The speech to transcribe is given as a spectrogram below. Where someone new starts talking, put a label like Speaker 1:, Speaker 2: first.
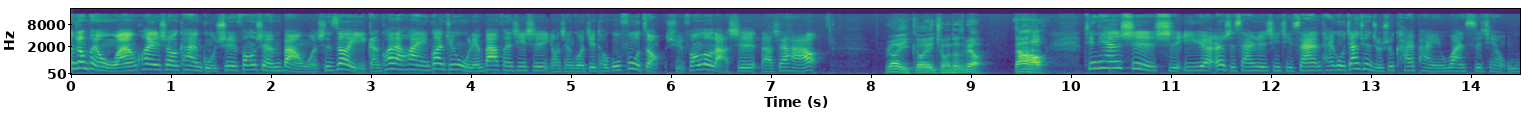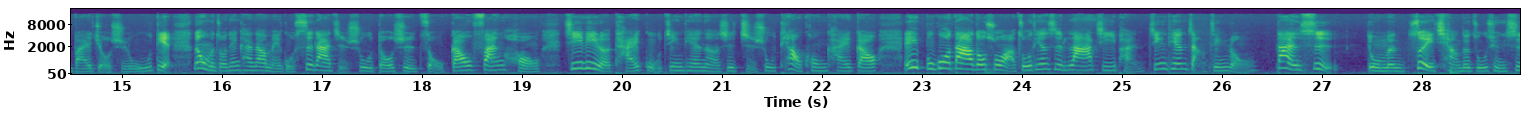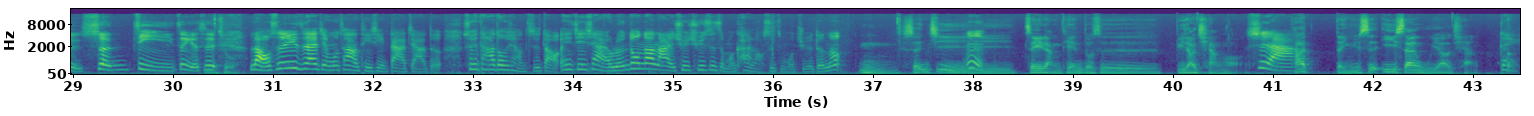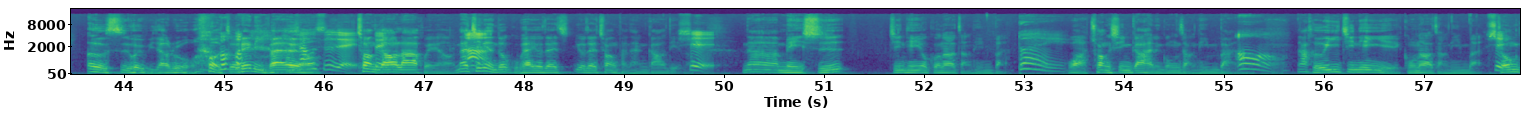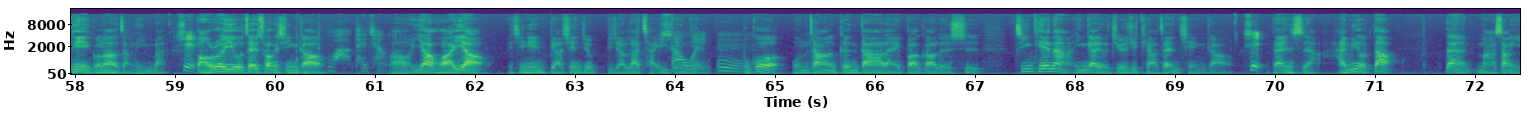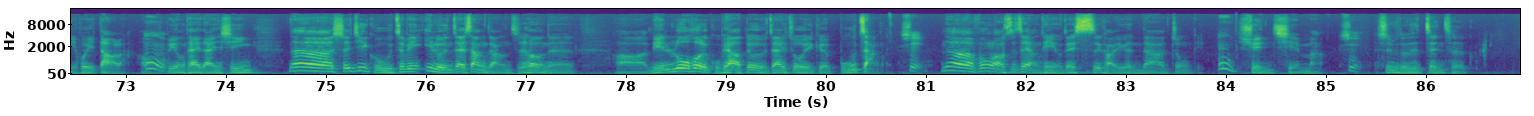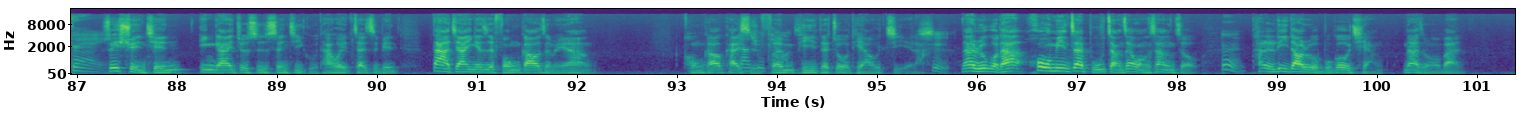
Speaker 1: 观众朋友午安，欢迎收看股市封神榜，我是 Zoe，赶快来欢迎冠军五连霸分析师永诚国际投顾副总许峰路老师，老师好。
Speaker 2: Roy，各位全国投资朋友，大家好。
Speaker 1: 今天是十一月二十三日，星期三，台股加权指数开盘一万四千五百九十五点。那我们昨天看到美股四大指数都是走高翻红，激励了台股。今天呢是指数跳空开高，诶，不过大家都说啊，昨天是垃圾盘，今天涨金融，但是。我们最强的族群是生技，这也是老师一直在节目上提醒大家的，所以大家都想知道，哎、接下来轮动到哪里去？趋势怎么看？老师怎么觉得呢？
Speaker 2: 嗯，生技这一两天都是比较强哦，
Speaker 1: 是啊，
Speaker 2: 它等于是一三五要强，
Speaker 1: 对，
Speaker 2: 二四会比较弱。昨天礼拜
Speaker 1: 好
Speaker 2: 二哦
Speaker 1: 像是哎、对
Speaker 2: 创高拉回哦，那今天很多股票又在又在创反弹高点。
Speaker 1: 是，
Speaker 2: 那美食今天又攻到涨停板，
Speaker 1: 对，
Speaker 2: 哇，创新高还能攻涨停板。
Speaker 1: 哦，
Speaker 2: 那合一今天也攻到涨停板，中天也攻到涨停板，
Speaker 1: 是。
Speaker 2: 宝瑞又再创新高。
Speaker 1: 哇，太强了，
Speaker 2: 哦，耀华药今天表现就比较拉差一点点，，
Speaker 1: 嗯，
Speaker 2: 不过我们常常跟大家来报告的是，今天呢、应该有机会去挑战前高，
Speaker 1: 是。
Speaker 2: 但是啊还没有到，但马上也会到了，哦，
Speaker 1: 嗯。
Speaker 2: 不用太担心。那科技股这边一轮在上涨之后呢，啊，连落后的股票都有在做一个补涨。
Speaker 1: 是
Speaker 2: 那峰老师这两天有在思考一个很大的重点，
Speaker 1: 嗯
Speaker 2: 选前嘛，
Speaker 1: 是，
Speaker 2: 是不是都是政策股？
Speaker 1: 对，
Speaker 2: 所以选前应该就是生技股，它会在这边，大家应该是逢高怎么样？逢高开始分批在做调节啦。
Speaker 1: 是，
Speaker 2: 那如果它后面再补涨再往上走，
Speaker 1: 嗯，
Speaker 2: 它的力道如果不够强，那怎么办？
